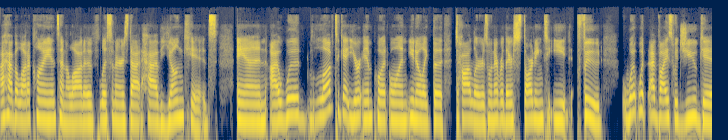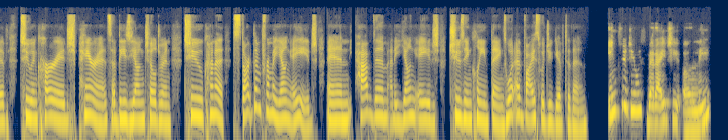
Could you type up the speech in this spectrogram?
I have a lot of clients and a lot of listeners that have young kids. And I would love to get your input on, you know, like the toddlers, whenever they're starting to eat food. What what advice would you give to encourage parents of these young children to kind of start them from a young age and have them at a young age choosing clean things? What advice would you give to them? Introduce variety early,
